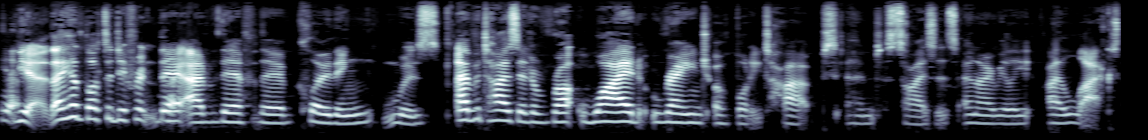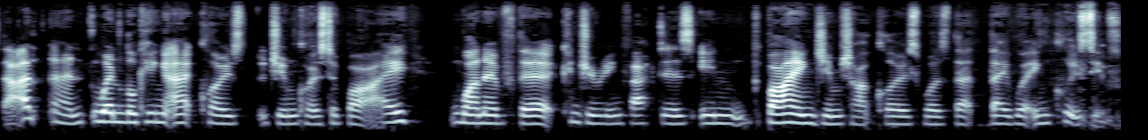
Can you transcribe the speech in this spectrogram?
Yeah. Yeah. they had lots of different. Their Yeah. ad, their their clothing was advertised at a wide range of body types and sizes, and I really I liked that. And when looking at clothes, gym clothes to buy, one of the contributing factors in buying Gymshark clothes was that they were inclusive.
